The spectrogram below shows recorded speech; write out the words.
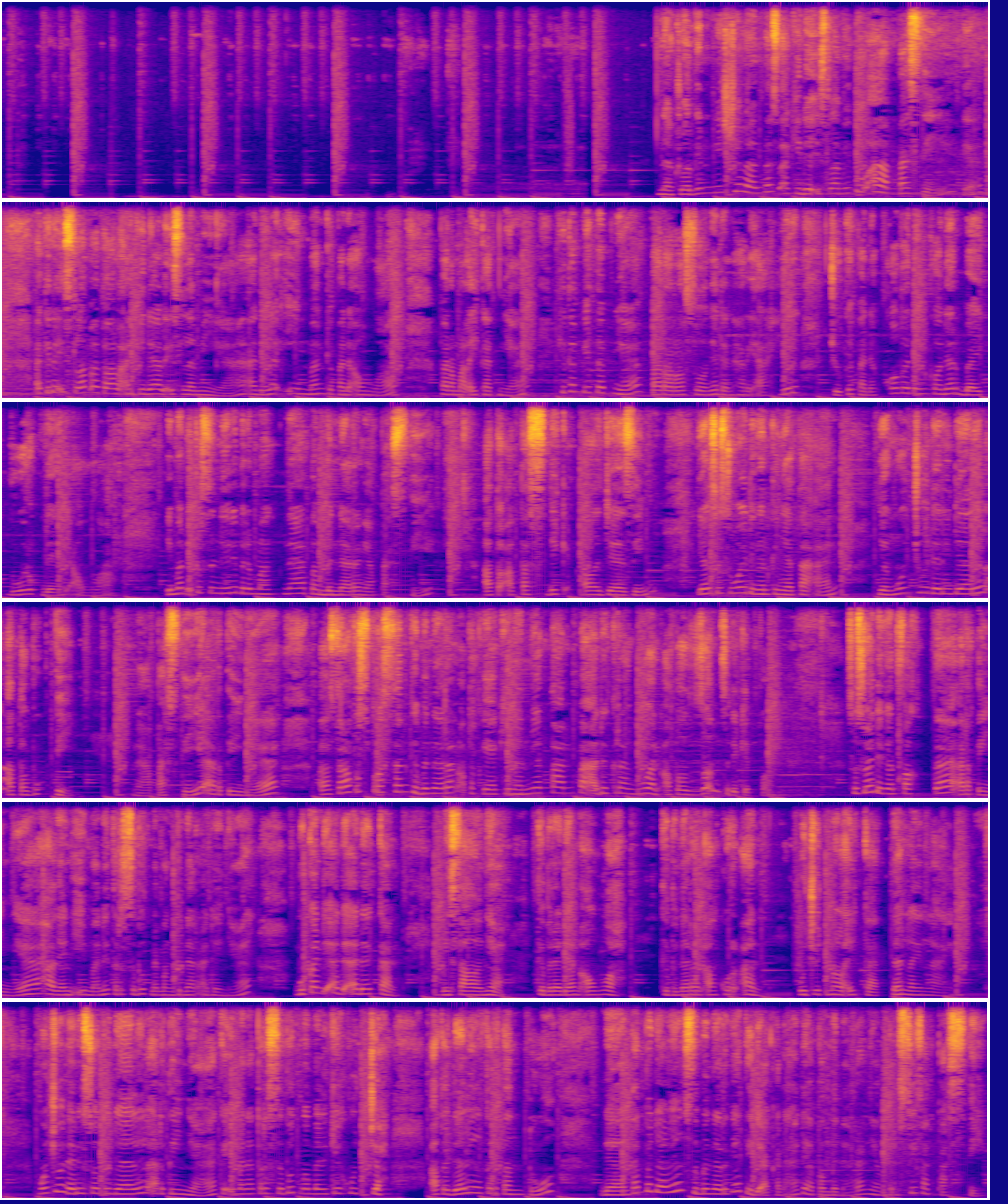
Nah, keluarga Indonesia lantas akidah Islam itu apa sih? Ya, akidah Islam atau al-akidah al-Islamiyah adalah iman kepada Allah, para malaikatnya, kitab-kitabnya, para rasulnya dan hari akhir, juga pada kodo dan kodar baik buruk dari Allah. Iman itu sendiri bermakna pembenaran yang pasti atau atas dik al-jazim yang sesuai dengan kenyataan yang muncul dari dalil atau bukti Nah, pasti artinya 100% eh, kebenaran atau keyakinannya tanpa ada keraguan atau zon sedikit pun. Sesuai dengan fakta artinya hal yang diimani tersebut memang benar adanya, bukan diada-adakan. Misalnya, keberadaan Allah, kebenaran Al-Quran, wujud malaikat, dan lain-lain. Muncul dari suatu dalil artinya keimanan tersebut memiliki hujah atau dalil tertentu dan tanpa dalil sebenarnya tidak akan ada pembenaran yang bersifat pasti.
